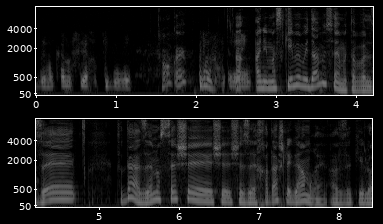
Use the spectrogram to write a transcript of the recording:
במרכז השיח הציבורי. אוקיי. אה, אני מסכים במידה מסוימת, אבל זה, אתה יודע, זה נושא ש, ש, שזה חדש לגמרי. אז כאילו,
